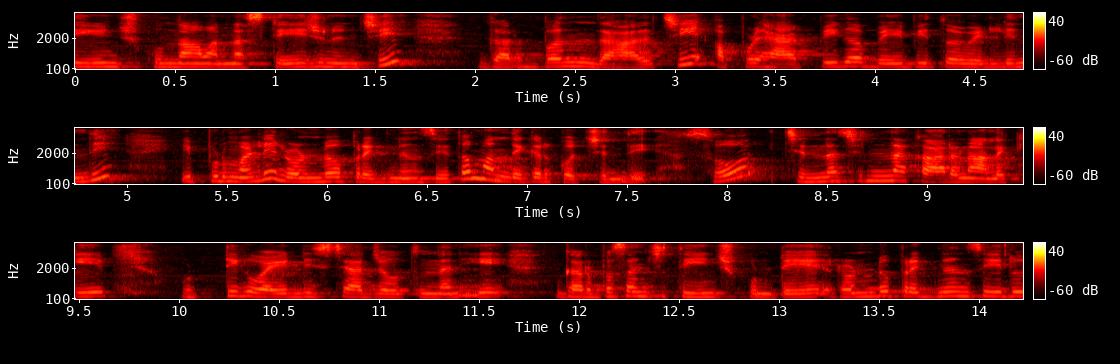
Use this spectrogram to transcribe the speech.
తీయించుకుందాం అన్న స్టేజ్ నుంచి గర్భం దాల్చి అప్పుడు హ్యాపీగా బేబీతో వెళ్ళింది. ఇప్పుడు మళ్ళీ రెండో ప్రెగ్నెన్సీతో మన దగ్గరకు వచ్చింది. సో చిన్న చిన్న కారణాలకి ఉట్టికి వైట్ డిశ్చార్జ్ అవుతుందని గర్భసంచి తీయించుకుంటే రెండు ప్రెగ్నెన్సీలు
